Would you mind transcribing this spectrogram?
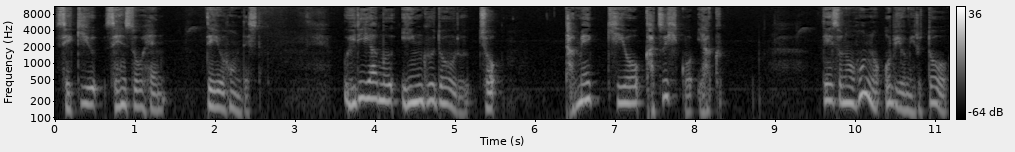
石油戦争編っていう本でした。ウィリアム・イングドール著為清勝彦役。でその本の帯を見ると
